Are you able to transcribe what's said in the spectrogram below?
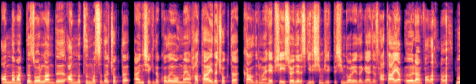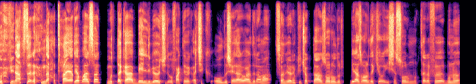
anlamakta zorlandığı, anlatılması da çok da aynı şekilde kolay olmayan, hatayı da çok da kaldırmayan. Hep şeyi söyleriz girişimcilikte şimdi oraya da geleceğiz. Hata yap, öğren falan ama bu finans tarafında hata yap- yaparsan mutlaka belli bir ölçüde ufak tefek açık olduğu şeyler vardır ama sanıyorum ki çok daha zor olur. Biraz oradaki o işin sorumluluk tarafı bunu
